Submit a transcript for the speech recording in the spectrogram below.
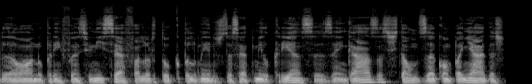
da ONU para a Infância Unicef alertou que pelo menos 17 mil crianças em Gaza estão desacompanhadas.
